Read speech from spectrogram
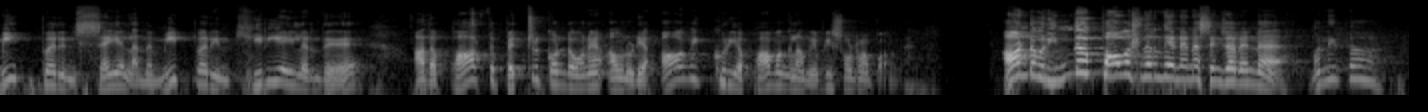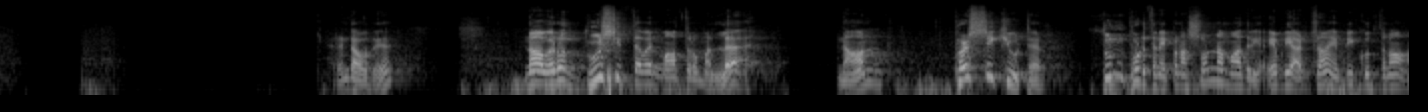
மீட்பரின் செயல் அந்த மீட்பரின் கிரியையிலிருந்து அதை பார்த்து பெற்றுக்கொண்டவனே அவனுடைய ஆவிக்குரிய பாவங்களை அவன் எப்படி சொல்றான் பாருங்க. ஆண்டவர் இந்த பாவத்துல இருந்து என்ன என்ன செஞ்சார் என்ன? மன்னித்தா ரெண்டாவது நான் வெறும் தூஷித்தவன் மாத்திரம் அல்ல நான் பர்சிக்யூட்டர் துன்புடுத்தனை இப்ப நான் சொன்ன மாதிரி எப்படி அடிச்சான் எப்படி குத்தினான்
